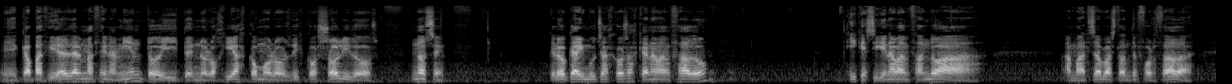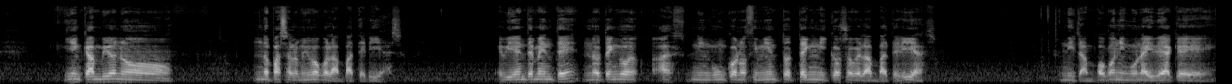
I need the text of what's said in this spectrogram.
eh, capacidades de almacenamiento y tecnologías como los discos sólidos, no sé. Creo que hay muchas cosas que han avanzado y que siguen avanzando a, a marchas bastante forzadas. Y en cambio no, no pasa lo mismo con las baterías. Evidentemente no tengo ningún conocimiento técnico sobre las baterías, ni tampoco ninguna idea que,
